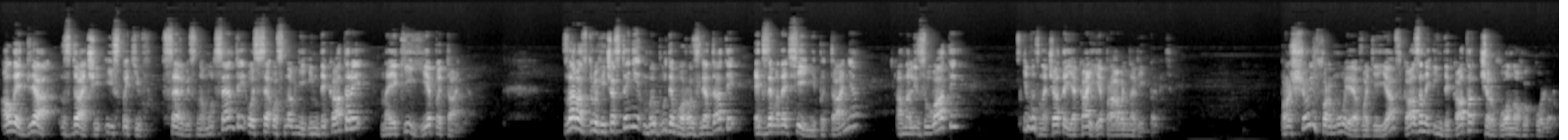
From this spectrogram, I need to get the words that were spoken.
Але для здачі іспитів в сервісному центрі ось це основні індикатори, на які є питання. Зараз в другій частині ми будемо розглядати екзаменаційні питання, аналізувати і визначати, яка є правильна відповідь. Про що інформує водія вказаний індикатор червоного кольору?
